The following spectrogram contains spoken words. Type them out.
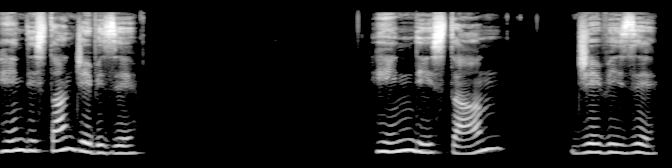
Hindistan cevizi. Hindistan cevizi.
